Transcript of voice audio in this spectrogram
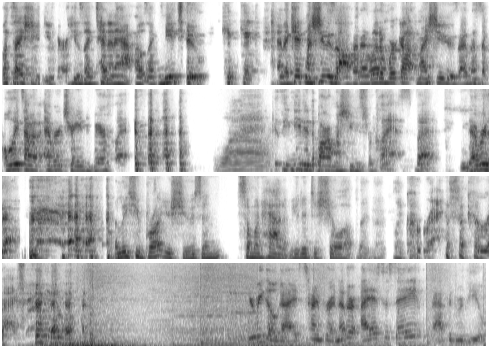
What size shoe do you wear?" He was like 10 and a half. I was like, "Me too." Kick, kick, and I kicked my shoes off and I let him work out in my shoes. And that's the only time I've ever trained barefoot. Wow. Because he needed to borrow my shoes for class, but you never know. At least you brought your shoes and someone had them. You didn't just show up like that. Like correct. correct. Here we go, guys. Time for another ISSA rapid review.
